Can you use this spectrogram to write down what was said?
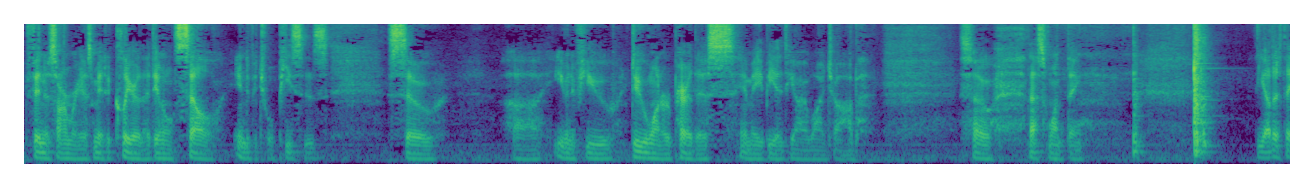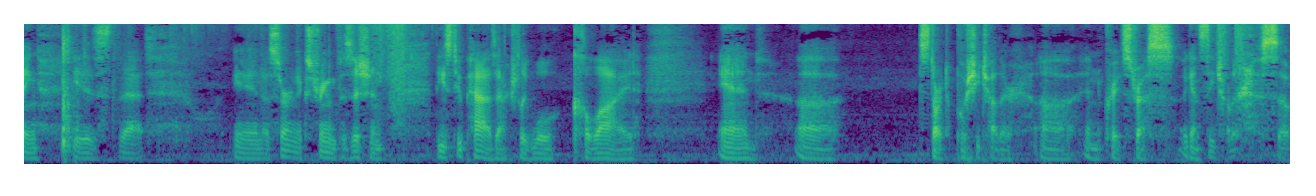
Fitness Armory has made it clear that they don't sell individual pieces, so uh, even if you do want to repair this, it may be a DIY job. So that's one thing. The other thing is that in a certain extreme position, these two pads actually will collide and uh, start to push each other uh, and create stress against each other. So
